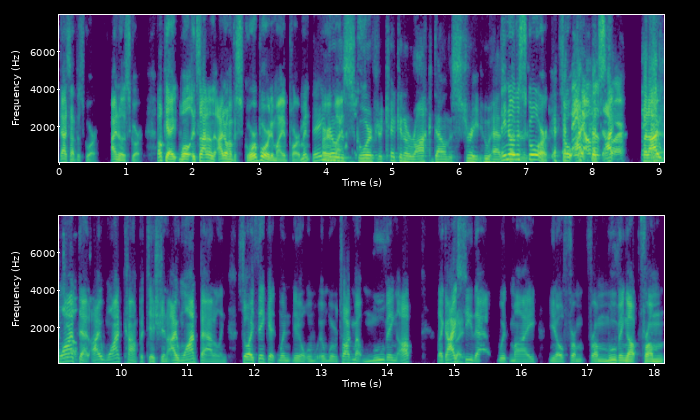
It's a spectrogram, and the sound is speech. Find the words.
that's not the score. I know the score. Okay. Well, it's not. I don't have a scoreboard in my apartment. They know the score if you're kicking a rock down the street. Who has? They know better... the score. So I, the score. I, but I want that. I want competition. I want battling. So I think it when you know when we're talking about moving up, like I right. see that with my you know from from moving up from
